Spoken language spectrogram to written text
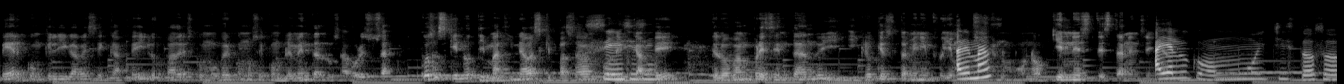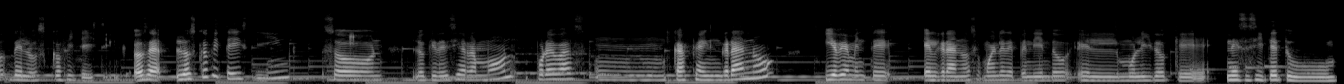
ver con qué ligaba ese café y lo padre es como ver cómo se complementan los sabores, o sea, cosas que no te imaginabas que pasaban con el café, te lo van presentando y, creo que eso también influye Además, muchísimo, ¿no? ¿Quiénes te están enseñando? Hay algo como muy chistoso de los coffee tasting, o sea, los coffee tasting son lo que decía Ramón, pruebas un café en grano y obviamente el grano se muele dependiendo el molido que necesite tu,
